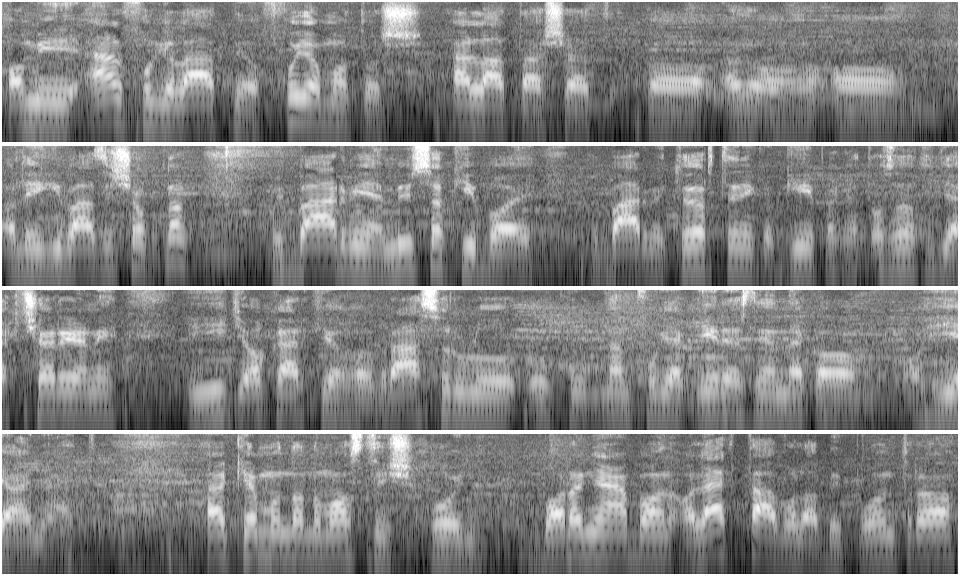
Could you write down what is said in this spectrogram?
ami el fogja látni a folyamatos ellátását a, a, a, a légibázisoknak, hogy bármilyen műszaki baj, hogy bármi történik, a gépeket azonnal tudják cserélni, így akárki a rászoruló nem fogják érezni ennek a, a hiányát. El kell mondanom azt is, hogy Baranyában a legtávolabbi pontra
